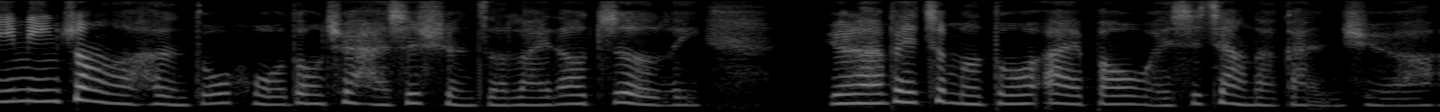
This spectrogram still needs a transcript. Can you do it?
明明撞了很多活动，却还是选择来到这里。原来被这么多爱包围是这样的感觉啊！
